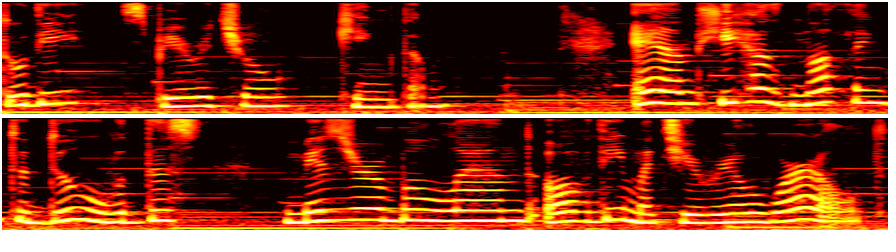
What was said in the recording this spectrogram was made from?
to the spiritual kingdom. And he has nothing to do with this miserable land of the material world.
